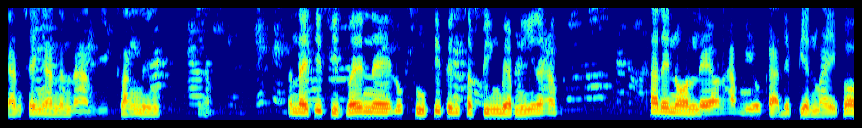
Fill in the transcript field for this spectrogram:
การใช้งานนานๆอีกครั้งหนึ่งนะครับอันใดที่ติดไว้ในลูกสูบที่เป็นสปริงแบบนี้นะครับ ถ้าได้นอนแล้วนะครับ มีโอกาสได้เปลี่ยนใหม่ก็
